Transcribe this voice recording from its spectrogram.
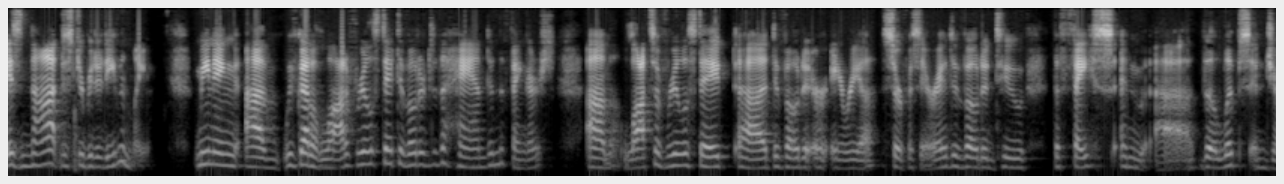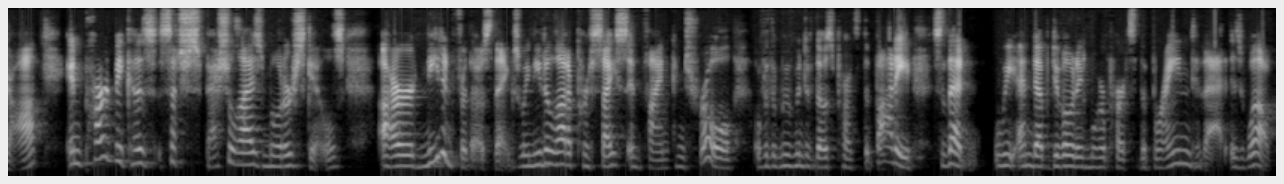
is not distributed evenly meaning um, we've got a lot of real estate devoted to the hand and the fingers, um, lots of real estate uh, devoted or area, surface area devoted to the face and uh, the lips and jaw, in part because such specialized motor skills are needed for those things. We need a lot of precise and fine control over the movement of those parts of the body so that we end up devoting more parts of the brain to that as well.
